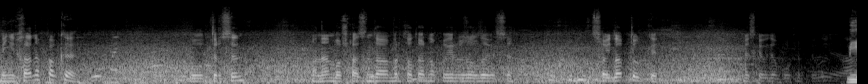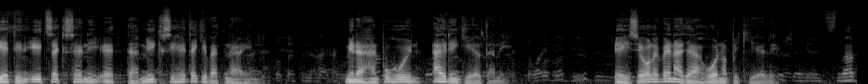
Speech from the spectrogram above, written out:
Minnikhanov пока болып тұрсын анан башкасын дагы бир татарны куйруп алда берсе сойлап турки Mietin itsekseni, että miksi he tekivät näin. Minähän puhuin äidinkieltäni. Ei se ole venäjää huonompi kieli. It's not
